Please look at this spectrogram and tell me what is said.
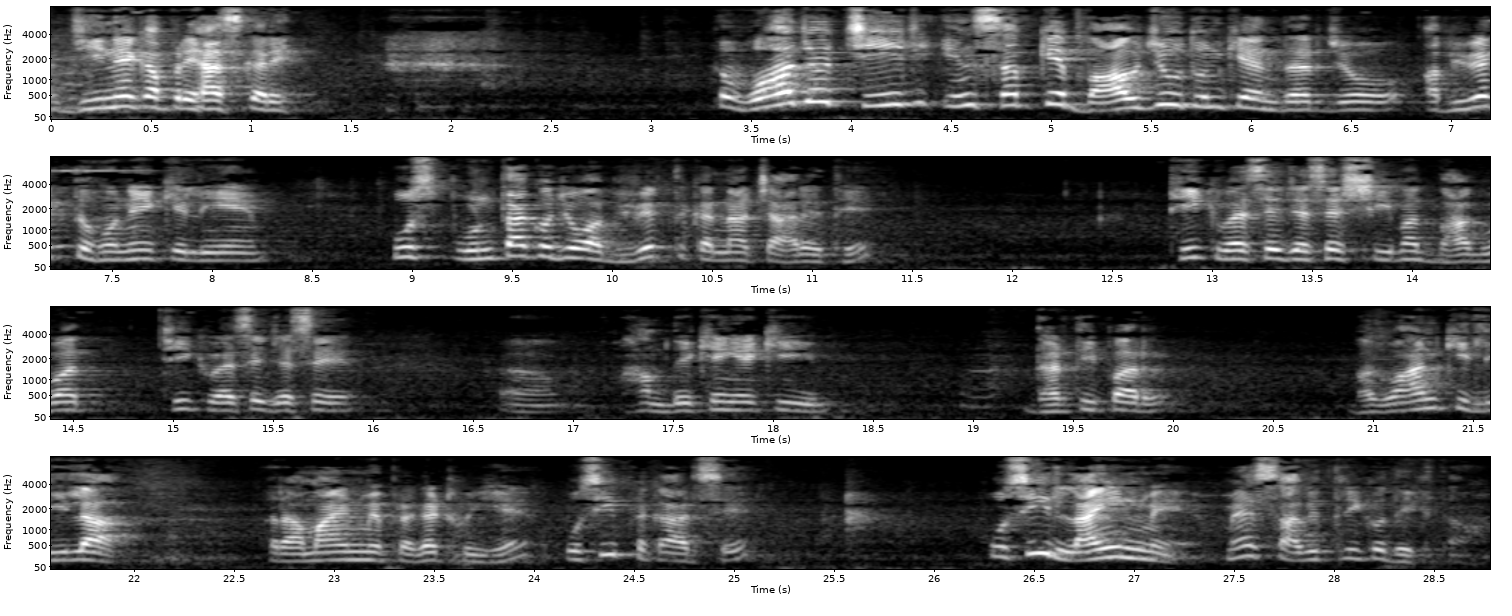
जीने का प्रयास करें। तो वह जो चीज़ इन सब के बावजूद उनके अंदर जो अभिव्यक्त होने के लिए, उस पूर्णता को जो अभिव्यक्त करना चाह रहे थे, ठीक वैसे जैसे श्रीमद भागवत, ठीक वैसे जैसे हम देखेंगे कि धरती पर भगवान की लीला रामायण में प्रकट हुई है, उसी प्रकार से उसी लाइन में मैं सावित्री को देखता हूँ।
